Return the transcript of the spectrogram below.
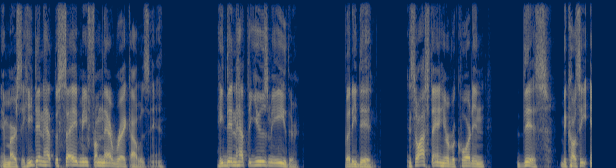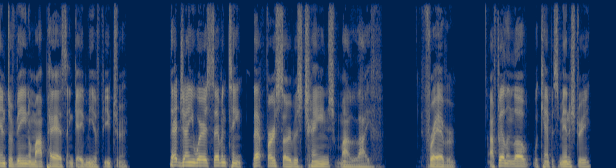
and mercy. He didn't have to save me from that wreck I was in, He didn't have to use me either, but He did. And so I stand here recording this because he intervened on my past and gave me a future. That January 17th, that first service changed my life forever. I fell in love with campus ministry,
